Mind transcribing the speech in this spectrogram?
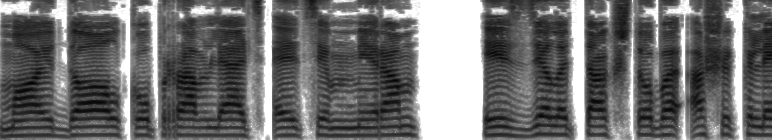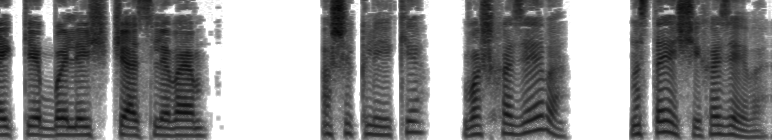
«Мой долг — управлять этим миром и сделать так, чтобы ашиклеки были счастливы». А шиклеки? Ваши хозяева? Настоящие хозяева?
